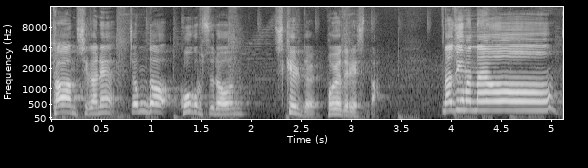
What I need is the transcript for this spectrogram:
다음 시간에 좀 더 고급스러운 스킬들 보여드리겠습니다. 나중에 만나요.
